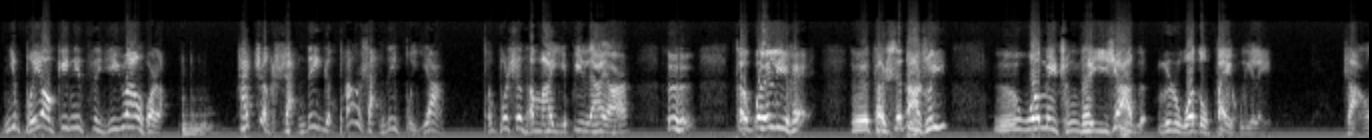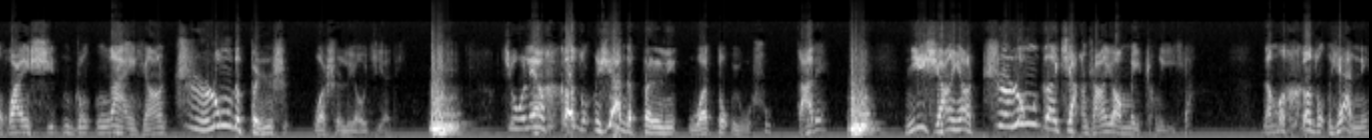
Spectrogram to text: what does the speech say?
你不要给你自己圆乎了。”还这个山贼跟旁山贼不一样，他不是他妈一鼻两眼儿，他怪厉害，呃，他是大锤，呃，我没撑他一下子，而我都白回来。张环心中暗想：智龙的本事我是了解的，就连何宗宪的本领我都有数。咋的？你想想，智龙哥疆场要没撑一下，那么何宗宪呢？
